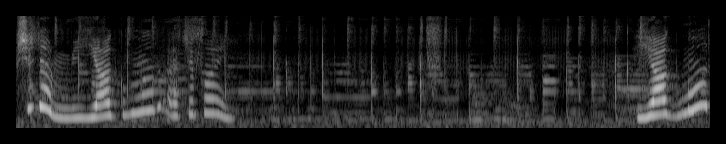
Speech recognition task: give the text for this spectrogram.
Bir şey diyeyim mi? Yağmur acaba? Yağmur?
